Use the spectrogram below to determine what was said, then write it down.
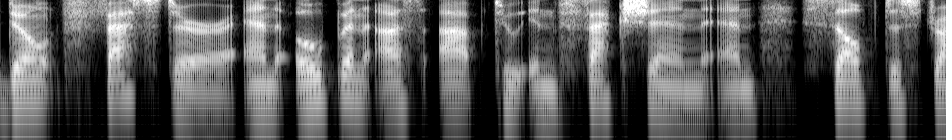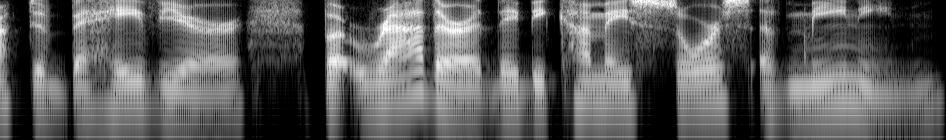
don't fester and open us up to infection and self destructive behavior, but rather they become a source of meaning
